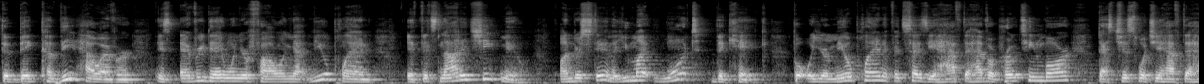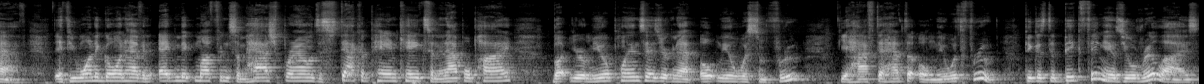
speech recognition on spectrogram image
The big caveat, however, is every day when you're following that meal plan, if it's not a cheat meal, understand that you might want the cake, but with your meal plan, if it says you have to have a protein bar, that's just what you have to have. If you want to go and have an egg McMuffin, some hash browns, a stack of pancakes, and an apple pie, but your meal plan says you're going to have oatmeal with some fruit, you have to have the oatmeal with fruit. Because the big thing is you'll realize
